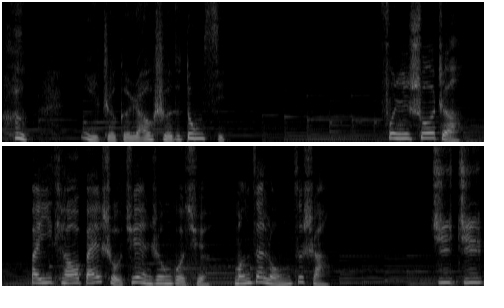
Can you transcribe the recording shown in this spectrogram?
哼，你这个饶舌的东西！夫人说着，把一条白手绢扔过去，蒙在笼子上。叽叽，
